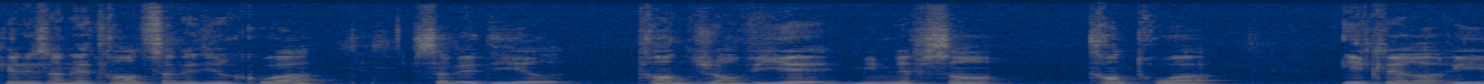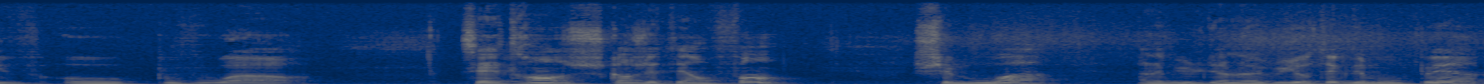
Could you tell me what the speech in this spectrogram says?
que les années 30, ça veut dire quoi? Ça veut dire 30 janvier 1933, Hitler arrive au pouvoir. C'est étrange, quand j'étais enfant, chez moi, à la, dans la bibliothèque de mon père,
